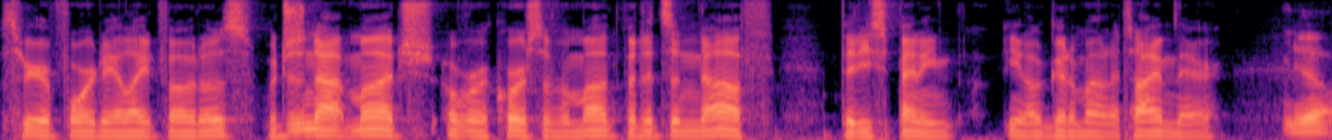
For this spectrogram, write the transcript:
three or four daylight photos, which is not much over a course of a month, but it's enough that he's spending you know a good amount of time there. Yeah.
